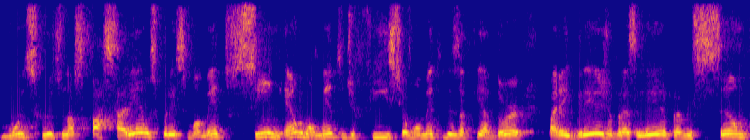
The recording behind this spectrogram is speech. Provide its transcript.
muitos frutos. Nós passaremos por esse momento, sim, é um momento difícil, é um momento desafiador para a igreja brasileira, para a missão,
